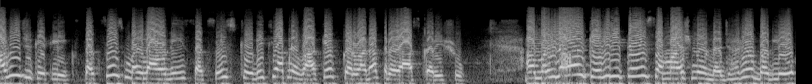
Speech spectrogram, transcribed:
આવી જ કેટલીક સક્સેસ મહિલાઓની સક્સેસ સ્ટોરીથી આપણે વાકેફ કરવાના પ્રયાસ કરીશું. આ મહિલાઓએ કેવી રીતે સમાજનો નજરિયો બદલ્યો,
